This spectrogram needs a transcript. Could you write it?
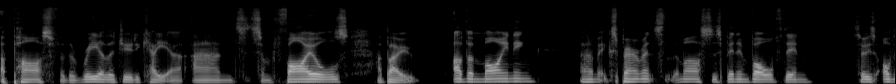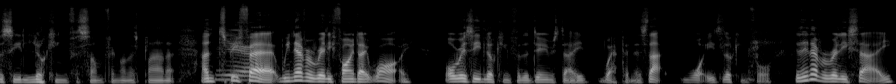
a pass for the real adjudicator and some files about other mining um, experiments that the Master's been involved in. So he's obviously looking for something on this planet. And to be fair, we never really find out why. Or is he looking for the Doomsday weapon? Is that what he's looking for? Because they never really say.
